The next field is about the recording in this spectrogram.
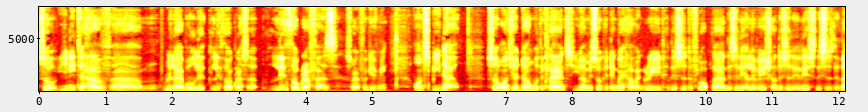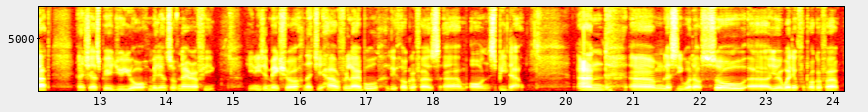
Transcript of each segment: So you need to have um, reliable lithographers, lithographers. Sorry, forgive me, on speed dial. So once you're done with the clients, you and Ms. Okidengbe have agreed. This is the floor plan. This is the elevation. This is the this. This is the that. And she has paid you your millions of naira fee. You need to make sure that you have reliable lithographers um, on speed dial. And um, let's see what else. So uh, you're a wedding photographer.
